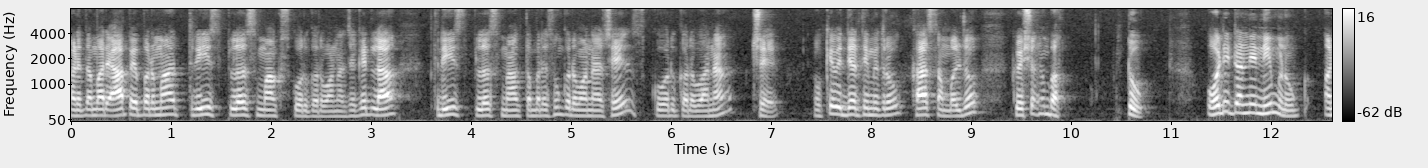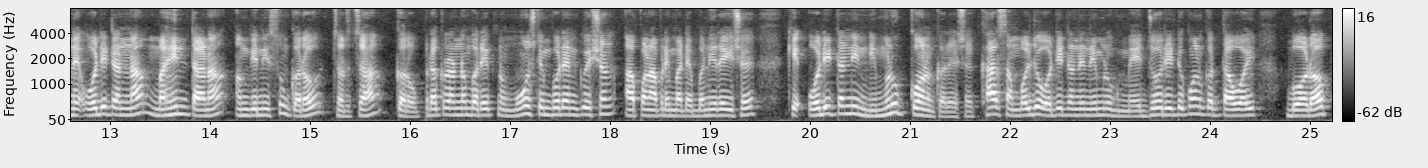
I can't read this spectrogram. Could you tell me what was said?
અને તમારે આ પેપરમાં ત્રીસ પ્લસ માર્ક સ્કોર કરવાના છે. કેટલા? ત્રીસ પ્લસ માર્ક તમારે શું કરવાના છે? સ્કોર કરવાના છે. ઓકે, વિદ્યાર્થી મિત્રો, ખાસ સાંભળજો. ક્વેશ્ચન નંબર ટુ ઓડિટરની નિમણૂક અને ઓડિટરના મહિનતાણા અંગેની શું કરો, ચર્ચા કરો? પ્રકરણ નંબર એકનો મોસ્ટ ઇમ્પોર્ટન્ટ ક્વેશ્ચન આ પણ આપણી માટે બની રહી છે કે ઓડિટરની નિમણૂક કોણ કરે છે? ખાસ સાંભળજો ઓડિટરની નિમણૂક મેજોરિટી કોણ કરતા હોય? બોર્ડ ઓફ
